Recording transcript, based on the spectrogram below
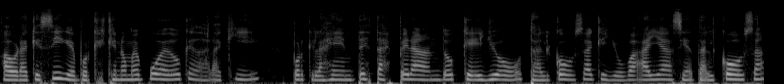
Ahora que sigue, porque es que no me puedo quedar aquí, porque la gente está esperando que yo tal cosa, que yo vaya hacia tal cosa,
